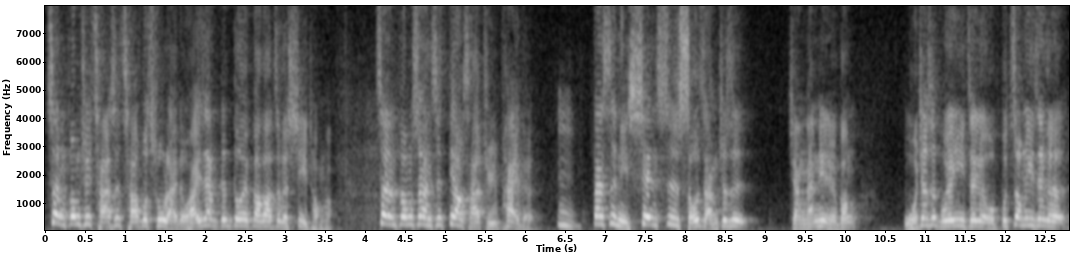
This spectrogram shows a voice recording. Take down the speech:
政风去查是查不出来的。我还是要跟各位报告这个系统哦。政风算是调查局派的，嗯，但是你县市首长就是讲难听点讲，我就是不愿意这个，我不中意这个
